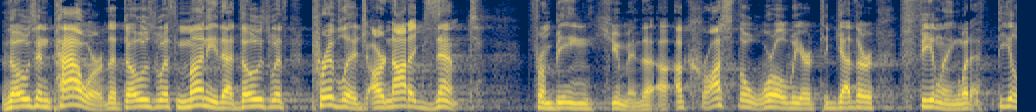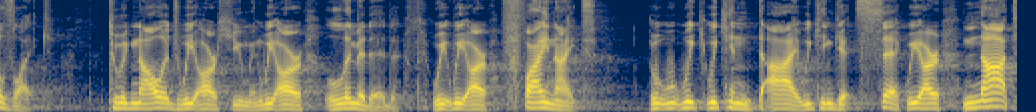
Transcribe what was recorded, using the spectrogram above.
those in power, that those with money, that those with privilege are not exempt from being human. That uh, across the world, we are together feeling what it feels like to acknowledge we are human, we are limited, we, we are finite. We, we can die. We can get sick. We are not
